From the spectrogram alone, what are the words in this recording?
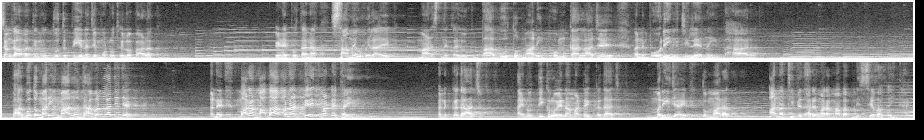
ચંગાવતીનું દૂધ પી અને જે મોટો થયેલો બાળક, એણે પોતાના સામે ઉભેલા એક માણસને કહ્યું કે ભાગવું તો મારી ભૂમકા લાજે અને ભોરિંગ ઝીલે નહીં ભાર. ભાગવું તો મારી માનું ધાવન લાદી જાય અને મારા મા બાપના ટેક માટે થઈ. અને કદાચ આનો દીકરો એના માટે કદાચ મરી જાય, તો મારા આનાથી વધારે મારા મા બાપની સેવા કઈ થાય?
